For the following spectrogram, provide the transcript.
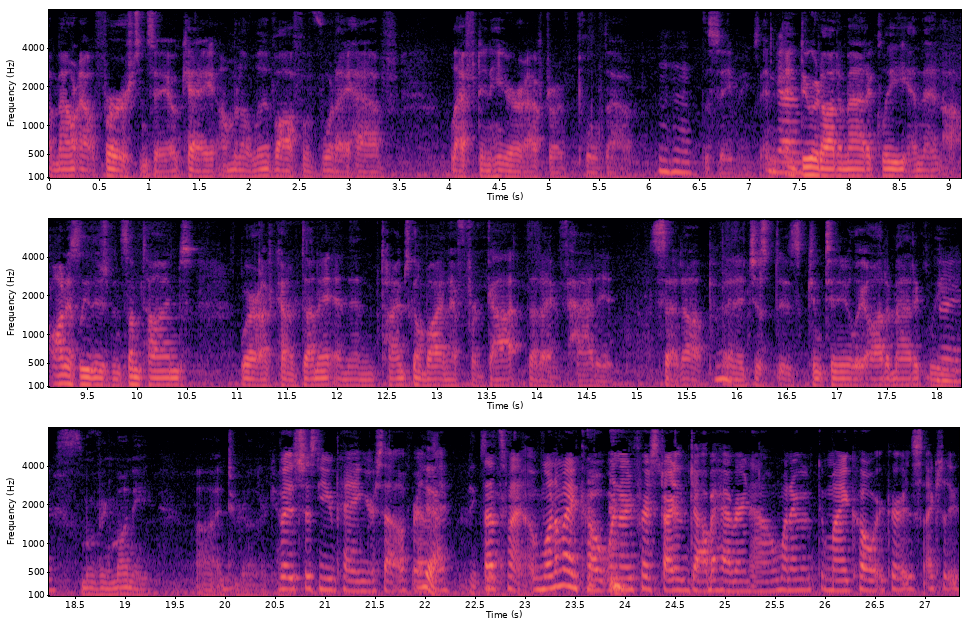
amount out first and say, okay, I'm gonna live off of what I have left in here after I've pulled out the savings, and, Yeah. and do it automatically. And then uh, honestly, there's been some times where I've kind of done it, and then time's gone by and I forgot that I've had it set up, and it just is continually automatically Nice. moving money uh, into another. But it's just you paying yourself, really. Yeah, That's my. One of my co when I first started the job I have right now, one of my coworkers actually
